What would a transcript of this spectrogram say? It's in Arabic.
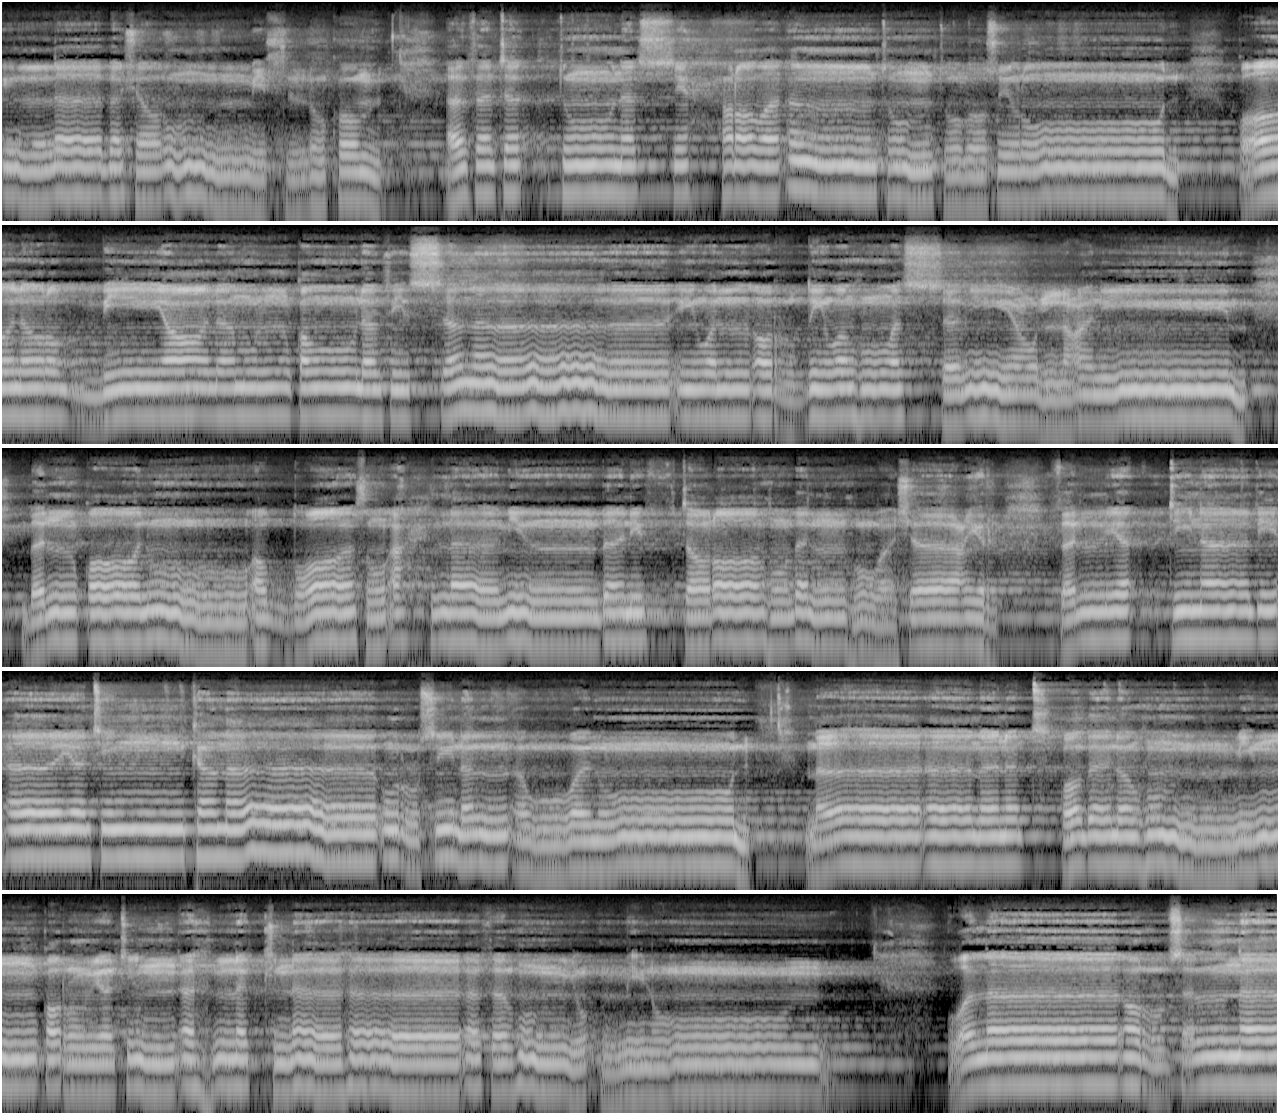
إلا بشر مثلكم أفتأتون السحر وأنتم تبصرون. قال ربي يعلم القول في السماء والأرض وهو السميع العليم. بل قالوا أضغاث أحلام بل افتراه بل هو شاعر. فليأتنا بآية كما أرسل الأولون ما آمنت قبلهم من قرية أهلكناها أفهم يؤمنون وما أرسلنا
